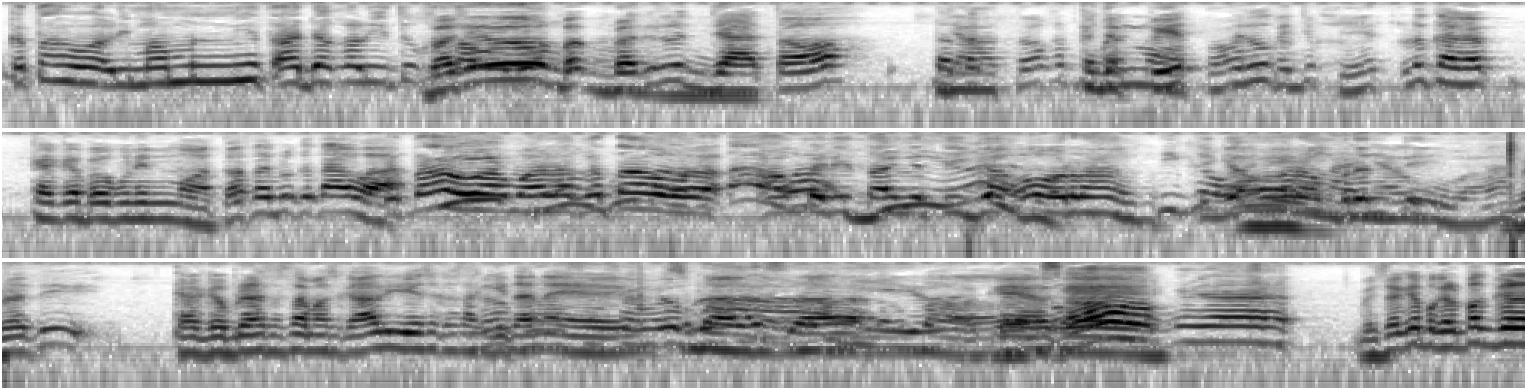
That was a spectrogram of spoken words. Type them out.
ketawa lima menit ada kali itu Berarti ketawa lu doang. ba- berarti lu jatuh Jatuh, ketiban kejepit, motor, lu kejepit. Lu kagak kagak bangunin motor tapi lu ketawa. ketawa Itu, malah ketawa sampai ditanya Gila. tiga orang Tiga tiga, orang orang berhenti gua. Berarti kagak berasa sama sekali ya kesakitannya ya. berasa Gila. Oke oke. besoknya Besoknya pegel-pegel.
